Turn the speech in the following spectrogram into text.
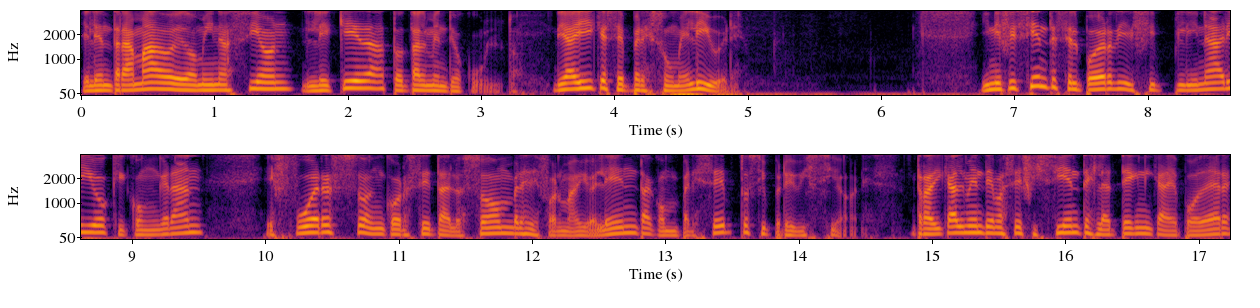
el entramado de dominación le queda totalmente oculto. De ahí que se presume libre. Ineficiente es el poder disciplinario que con gran esfuerzo encorseta a los hombres de forma violenta, con preceptos y prohibiciones. Radicalmente más eficiente es la técnica de poder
